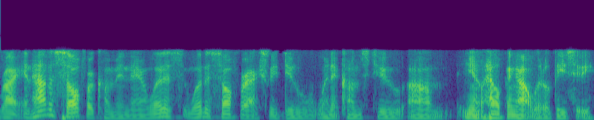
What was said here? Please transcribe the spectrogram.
Right, and how does sulfur come in there? What does what does sulfur actually do when it comes to um, you know helping out with obesity?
